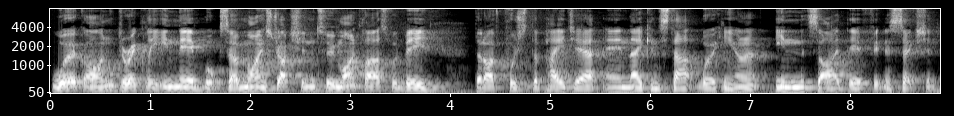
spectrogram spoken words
work on directly in their book. So my instruction to my class would be that I've pushed the page out and they can start working on it inside their fitness section.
